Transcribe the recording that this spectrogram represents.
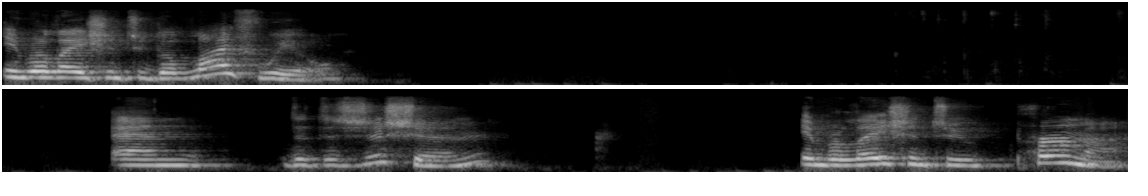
in relation to the life wheel. And the decision in relation to PERMA,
